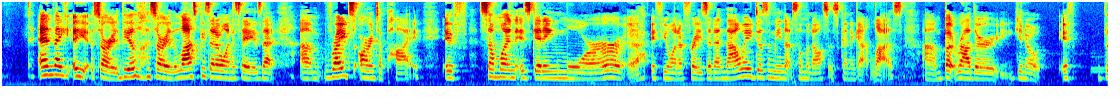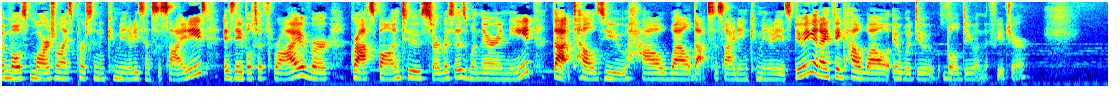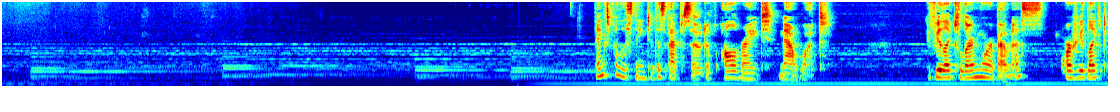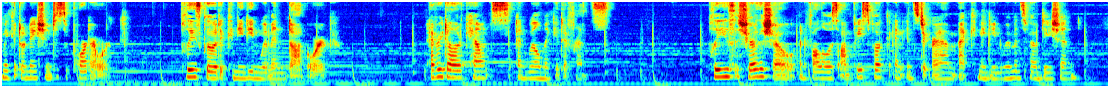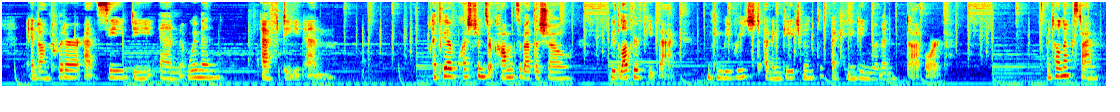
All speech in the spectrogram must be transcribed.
and like uh, sorry the sorry the last piece that i want to say is that um, rights aren't a pie. If someone is getting more uh, if you want to phrase it in that way doesn't mean that someone else is going to get less. Um, but rather you know if the most marginalized person in communities and societies is able to thrive or grasp onto services when they're in need that tells you how well that society and community is doing and i think how well it would do will do in the future Thanks for listening to this episode of All Right, Now What? If you'd like to learn more about us, or if you'd like to make a donation to support our work, please go to CanadianWomen.org. Every dollar counts and will make a difference. Please share the show and follow us on Facebook and Instagram at Canadian Women's Foundation and on Twitter at CDNWomenFDN. If you have questions or comments about the show, we'd love your feedback and can be reached at engagement at canadianwomen.org. Until next time.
